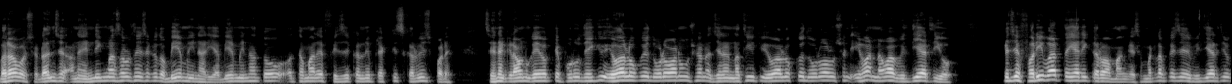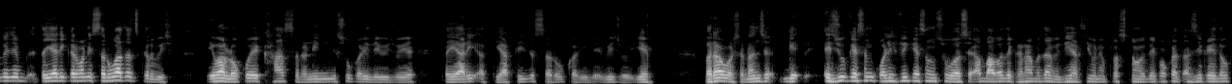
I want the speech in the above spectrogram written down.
બરાબર છે, ડન છે. અને એન્ડિંગમાં શરૂ થઈ શકે તો બે મહિના રહ્યા. બે મહિના તો તમારે ફિઝિકલની પ્રેક્ટિસ કરવી જ પડે. જેને ગ્રાઉન્ડ ગઈ વખતે પૂરું થઈ ગયું, એવા લોકોએ દોડવાનું છે ને, જેને નથી થયું, એવા લોકોએ દોડવાનું છે ને, એવા નવા વિદ્યાર્થીઓ કે જે ફરીવાર તૈયારી કરવા માંગે છે. મતલબ કે જે વિદ્યાર્થીઓ કે જે તૈયારી કરવાની શરૂઆત જ કરવી છે, એવા લોકોએ ખાસ રનિંગની શું કરી દેવી જોઈએ? તૈયારી અત્યારથી જ શરૂ કરી દેવી જોઈએ. બરાબર છે, ડન છે. એજ્યુકેશન ક્વોલિફિકેશન શું હશે? આ બાબતે ઘણા બધા વિદ્યાર્થીઓને પ્રશ્ન હોય. તો એક વખત હજી કહી દઉં,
